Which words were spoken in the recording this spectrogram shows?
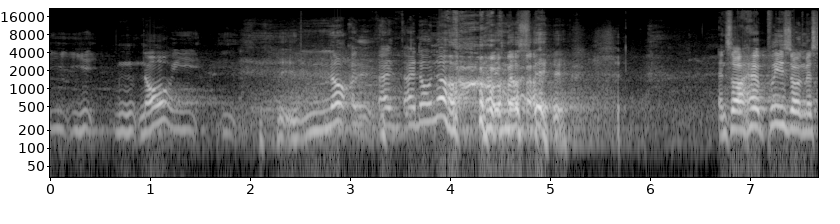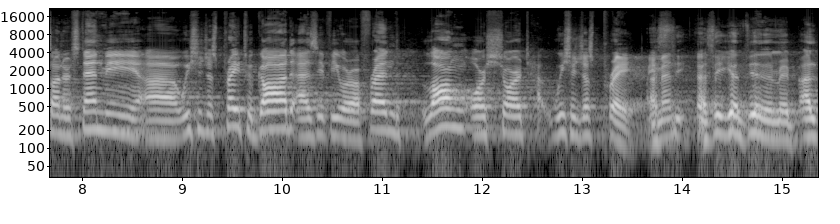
"Uh, y- y- no, Y No, I, I don't know. no sé. And so I hope, please don't misunderstand me. Uh, we should just pray to God as if He were a friend, long or short. We should just pray. Amen. Así, así que entiéndenme, al,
